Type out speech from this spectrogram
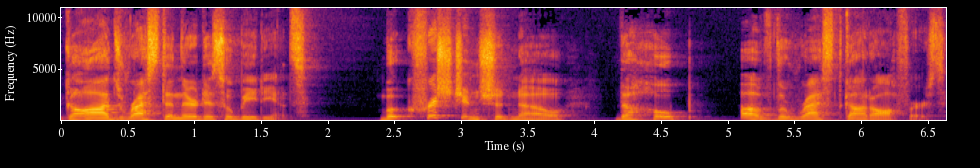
God's rest in their disobedience. But Christians should know the hope of the rest God offers.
